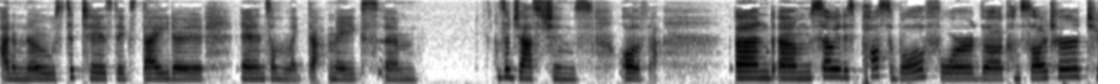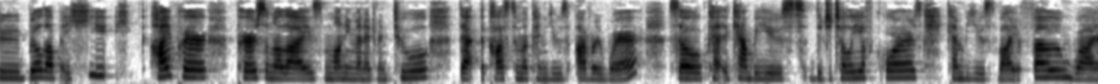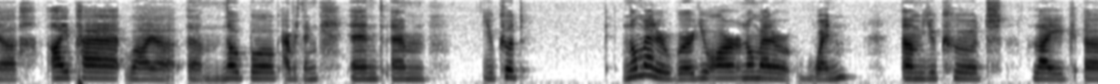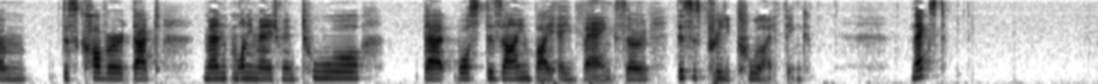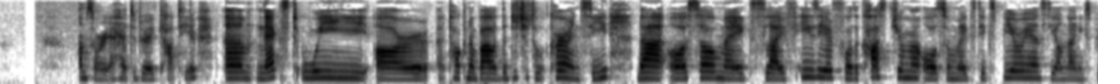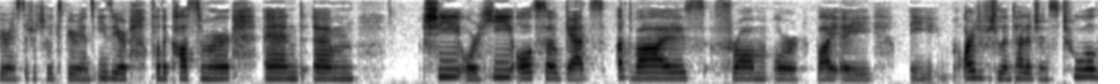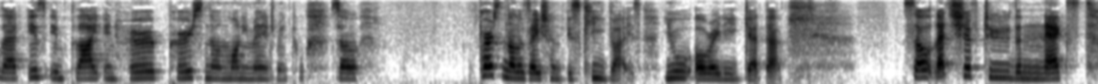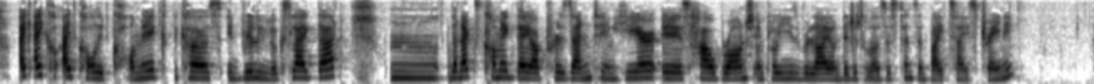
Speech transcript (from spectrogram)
i don't know statistics data and something like that makes um, suggestions, all of that. And um, so it is possible for the consultant to build up a hyper personalized money management tool that the customer can use everywhere. So it can be used digitally, of course, can be used via phone, via iPad, via um, notebook, everything. And um, you could no matter where you are, no matter when, um, you could like um, discover that man- money management tool that was designed by a bank. So this is pretty cool, I think. Next, I'm sorry, I had to do a cut here. Um, next, we are uh, talking about the digital currency that also makes life easier for the customer, also makes the experience, the online experience, digital experience easier for the customer, and um, she or he also gets advice from or by a a artificial intelligence tool that is implied in her personal money management tool. So personalization is key, guys. You already get that. So let's shift to the next. I I I'd call it comic because it really looks like that. Mm, the next comic they are presenting here is how branch employees rely on digital assistance and bite sized training.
